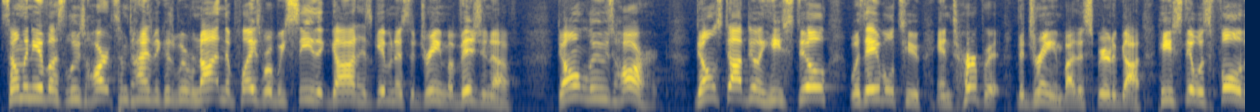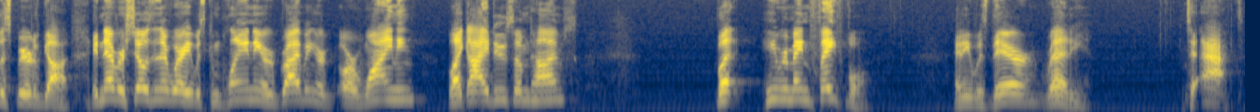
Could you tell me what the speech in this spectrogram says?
So many of us lose heart sometimes because we were not in the place where we see that God has given us a dream, a vision of. Don't lose heart. Don't stop doing. He still was able to interpret the dream by the Spirit of God. He still was full of the Spirit of God. It never shows in there where he was complaining or griping or, or whining like I do sometimes. But he remained faithful. And he was there ready to act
